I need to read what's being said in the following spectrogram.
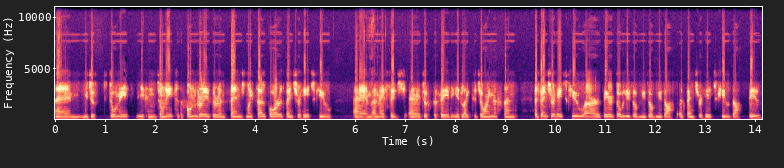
Um, you just donate. You can donate to the fundraiser and send myself or Adventure HQ um, a message uh, just to say that you'd like to join us. And Adventure HQ are they're www.adventurehq.biz.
